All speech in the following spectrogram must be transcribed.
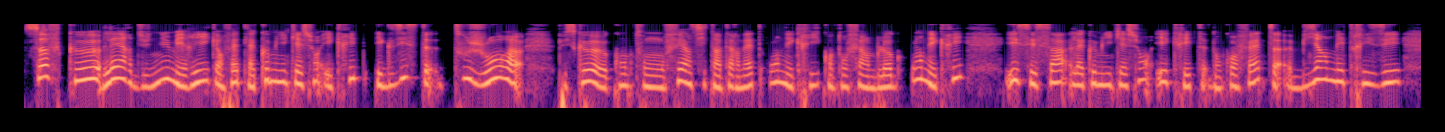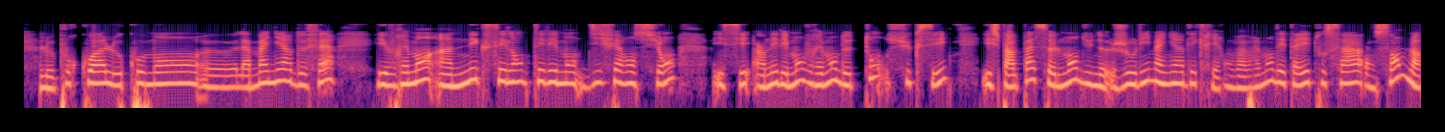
Sauf que l'ère du numérique, en fait, la communication écrite existe toujours, puisque quand on fait un site internet, on écrit, quand on fait un blog, on écrit, et c'est ça la communication écrite. Donc en fait, bien maîtriser le pourquoi, le comment, euh, la manière de faire est vraiment un excellent élément différenciant, et c'est un élément vraiment de ton succès. Et je parle pas seulement d'une jolie manière d'écrire. On va vraiment détailler tout ça ensemble.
